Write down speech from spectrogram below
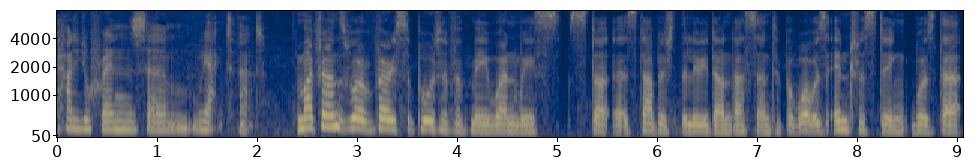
How did your friends um, react to that? My friends were very supportive of me when we st- established the Louis Dundas Centre. But what was interesting was that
